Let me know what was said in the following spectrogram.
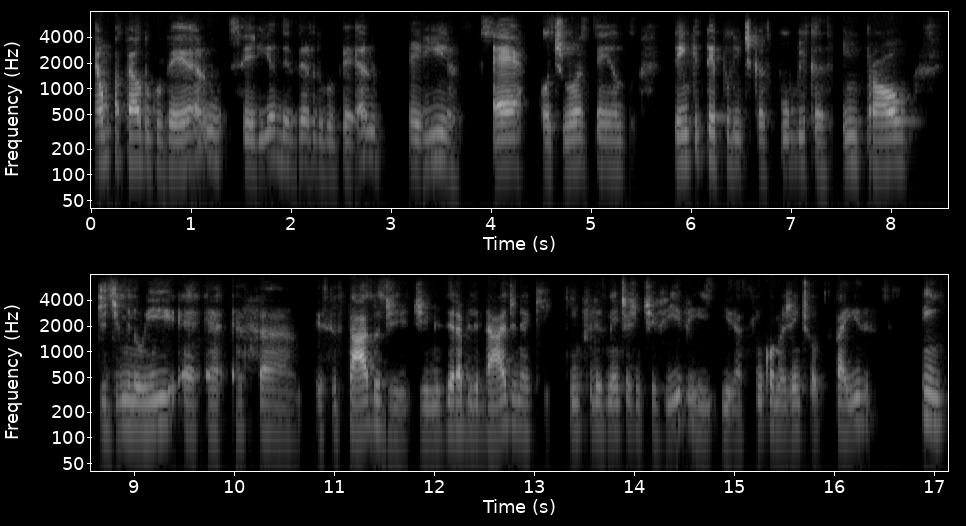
é um papel do governo, seria dever do governo, seria, é, continua sendo. Tem que ter políticas públicas em prol de diminuir é, é, essa, esse estado de, de miserabilidade, né, que, que infelizmente a gente vive, e, e assim como a gente outros países, sim,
